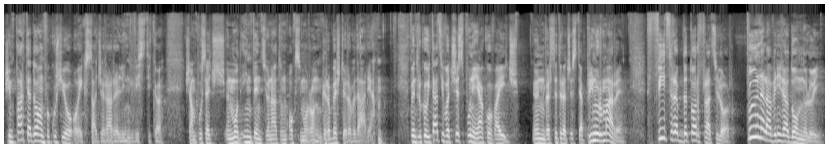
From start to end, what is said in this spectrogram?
și în partea a doua am făcut și eu o exagerare lingvistică și am pus aici în mod intenționat un oximoron, grăbește răbdarea. Pentru că uitați-vă ce spune Iacov aici, în versetele acestea. Prin urmare, fiți răbdători, fraților, până la venirea Domnului.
